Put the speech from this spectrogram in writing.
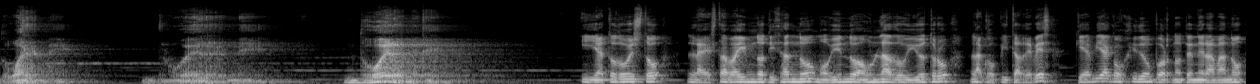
Duerme, duerme, duérmete. Y a todo esto la estaba hipnotizando moviendo a un lado y otro la copita de Bess que había cogido por no tener a mano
